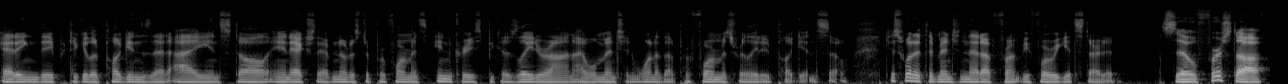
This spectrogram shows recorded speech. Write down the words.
adding the particular plugins that I install. And actually, I've noticed a performance increase because later on I will mention one of the performance related plugins. So just wanted to mention that up front before we get started. So, first off,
